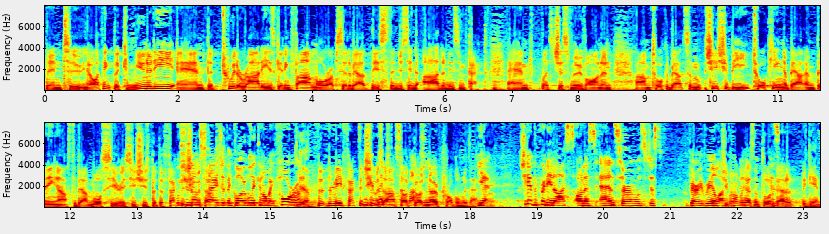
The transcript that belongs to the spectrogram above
than to, you know, I think the community and the Twitterati is getting far more upset about this than Jacinda Ardern is, in fact. And let's just move on and um, talk about some. She should be talking about and being asked about more serious issues. But the fact Well, that she she was on stage asked, at the Global Economic Forum. Yeah. the, the mere fact that she was asked, so I've got no problem with that. Yeah. She gave a pretty nice, honest answer and was just very real. I She thought, probably hasn't thought about well. it again.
